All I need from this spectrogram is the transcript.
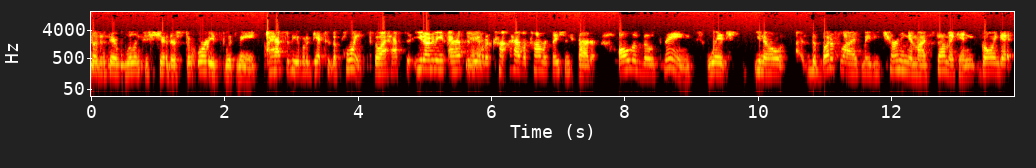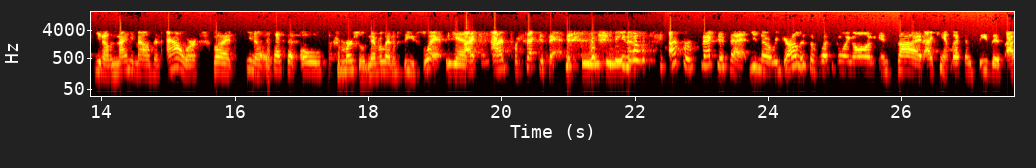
so that they're willing to share their stories with me. I have to be able to get to the point. So I have to, you know what I mean? I have to yeah. be able to co- have a conversation starter. All of those things, which, you know, the butterflies may be churning in my stomach and going at, you know, 90 miles an hour, but, you know, it's like that old commercial, never let them see you sweat. Yeah. I, I perfected that. Mm-hmm. you know, I perfected that, you know, regardless of what's going on inside, I can't let them see this. I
